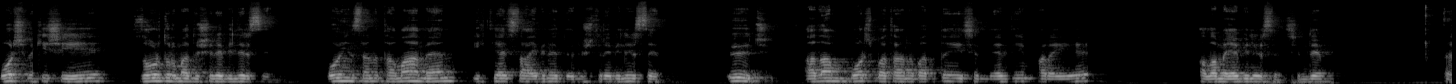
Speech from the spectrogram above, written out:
borç ve kişiyi zor duruma düşürebilirsin. O insanı tamamen ihtiyaç sahibine dönüştürebilirsin. Üç, adam borç batağına battığı için verdiğin parayı alamayabilirsin. Şimdi eee,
